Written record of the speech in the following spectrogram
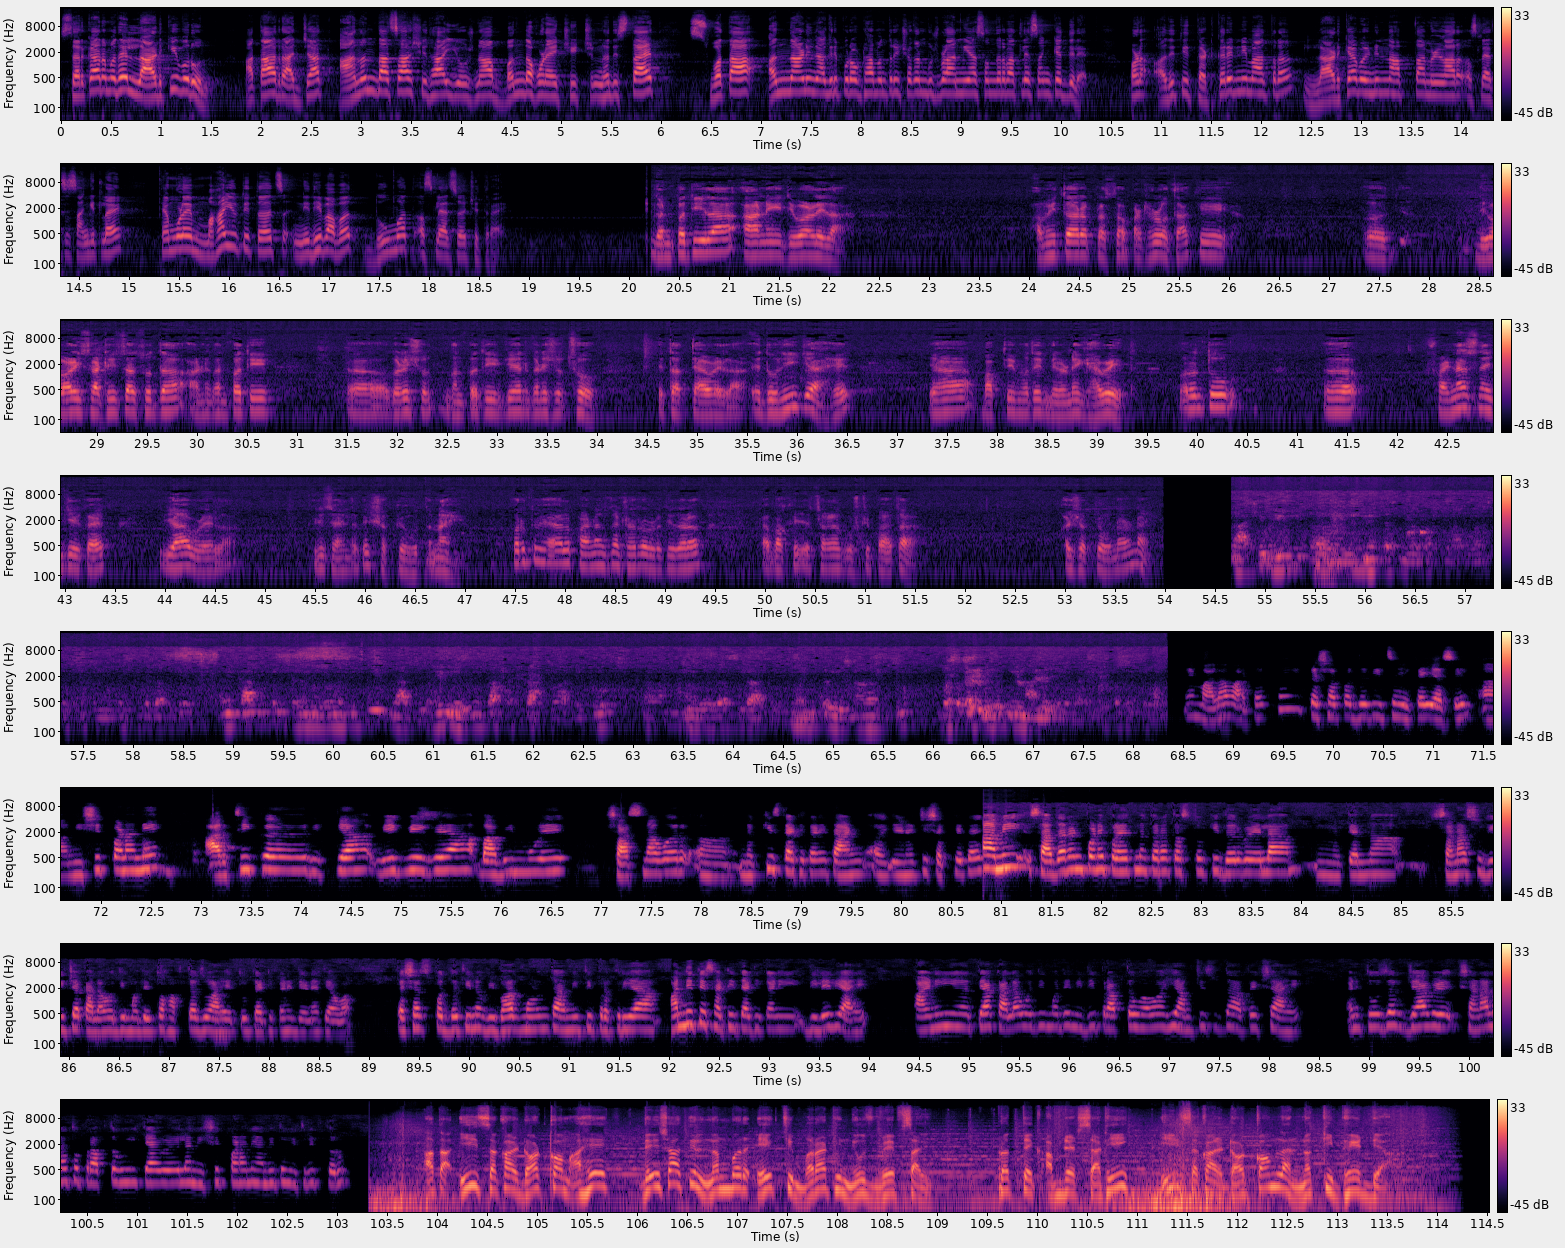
सरकारमध्ये लाडकीवरून आता राज्यात आनंदाचा शिधा योजना बंद होण्याची चिन्ह दिसत आहेत स्वतः अन्न आणि नागरी पुरवठा मंत्री छगन भुजबळांनी या संदर्भातले संकेत दिले आहेत पण अदिती तटकरेंनी मात्र लाडक्या बहिणींना हप्ता मिळणार असल्याचं सांगितलंय. त्यामुळे महायुतीतच निधीबाबत दुमत असल्याचं चित्र आहे. गणपतीला आणि दिवाळीला आम्ही तर प्रस्ताव पाठवला होता की दिवाळीसाठीचा सुद्धा आणि गणपती गणेश गणपती जे गणेशोत्सव येतात त्यावेळेला. हे दोन्ही जे आहेत या बाबतीमध्ये निर्णय घ्यावेत. परंतु फायनान्सने जे काय या वेळेला त्यांनी सांगितलं काही शक्य होत नाही. परंतु यावेळेला फायनान्सने ठरवलं की जरा या बाकीच्या सगळ्या गोष्टी पाहता काही शक्य होणार नाही. केलं जात. होते आणि काल पण शरद बोलवण्यात की नाशिक बहीण योजनेचा हक्क आठवा आहे. तो बसत असलेलं तुम्ही मान्य केलेलं आहे नाही. मला वाटत नाही तशा पद्धतीचं हे काही असेल. निश्चितपणाने आर्थिकरित्या वेगवेगळ्या बाबींमुळे शासनावर नक्कीच त्या ठिकाणी ताण येण्याची शक्यता आहे. आम्ही साधारणपणे प्रयत्न करत असतो की दरवेळेला त्यांना सणासुदीच्या कालावधीमध्ये तो हप्ता जो आहे तो त्या ठिकाणी देण्यात यावा. तशाच पद्धतीनं विभाग म्हणून तर आम्ही ती प्रक्रिया मान्यतेसाठी त्या ठिकाणी दिलेली आहे. आणि त्या कालावधीमध्ये निधी प्राप्त व्हावा ही आमची सुद्धा अपेक्षा आहे. आणि तो जर ज्या वेळे क्षणाला तो प्राप्त होईल त्यावेळेला निश्चितपणाने आम्ही तो वितरित करू. आता ई सकाळ डॉट कॉम आहे देशातील नंबर एक ची मराठी न्यूज वेबसाईट. प्रत्येक अपडेटसाठी ई सकाळ डॉट कॉम ला नक्की भेट द्या.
